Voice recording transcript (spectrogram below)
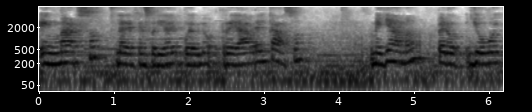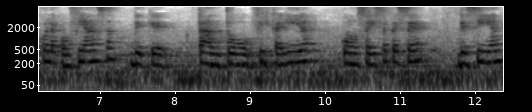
En marzo, la Defensoría del Pueblo reabre el caso, me llaman, pero yo voy con la confianza de que tanto Fiscalía como 6CPC decían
